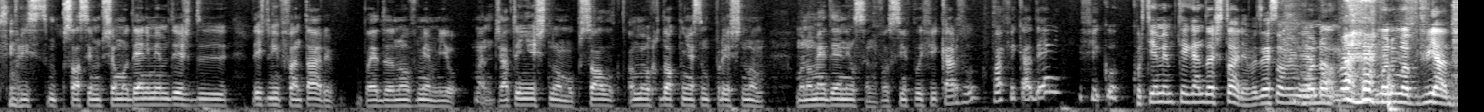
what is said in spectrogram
Sim. Por isso o pessoal sempre me chamou Danny mesmo desde, desde o infantário, é da novo mesmo. E eu, mano, já tenho este nome, o pessoal ao meu redor conhece-me por este nome. O meu nome é Danilson, vou simplificar, vou, vai ficar Danny e ficou. Curtia mesmo ter grande a história, mas é só mesmo o meu Yeah, nome, o meu nome abreviado.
